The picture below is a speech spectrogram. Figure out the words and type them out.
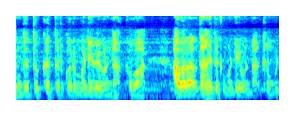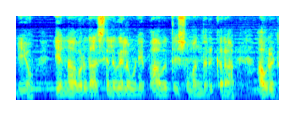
இந்த துக்கத்திற்கு ஒரு முடிவை உண்டாக்குவார். அவரால் தான் இதுக்கு முடிவு உண்டாக்க முடியும். ஏன்னா அவர் தான் சிலுவையில் உடைய பாவத்தை சுமந்திருக்கிறார். அவர்கிட்ட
